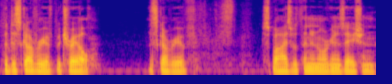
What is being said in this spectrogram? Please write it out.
the discovery of betrayal, discovery of spies within an organization.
